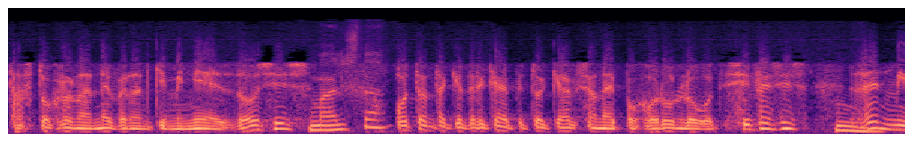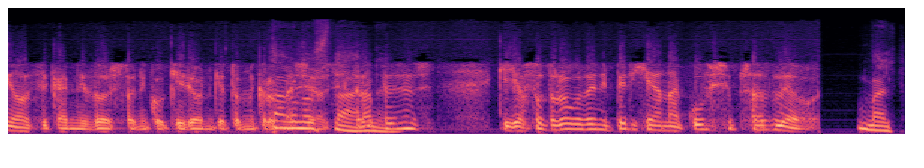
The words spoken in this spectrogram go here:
ταυτόχρονα ανέβαιναν και μηνιαίες δόσεις. Μάλιστα. Όταν τα κεντρικά επιτόκια άρχισαν να υποχωρούν λόγω της ύφεσης, δεν μειώθηκαν οι δόσεις των οικοκυριών και των μικρομεσαίων στις γνωστά, ναι. τράπεζες και γι' αυτό το λόγο δεν υπήρχε ανακούφιση που σας λέω. Μάλιστα.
